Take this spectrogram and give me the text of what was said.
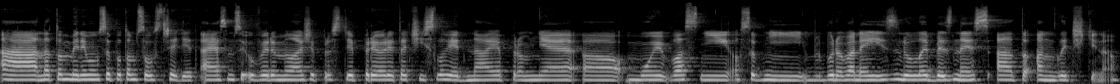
a na tom minimum se potom soustředit. A já jsem si uvědomila, že prostě priorita číslo jedna je pro mě uh, můj vlastní osobní vybudovaný z nuly business a to angličtina.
